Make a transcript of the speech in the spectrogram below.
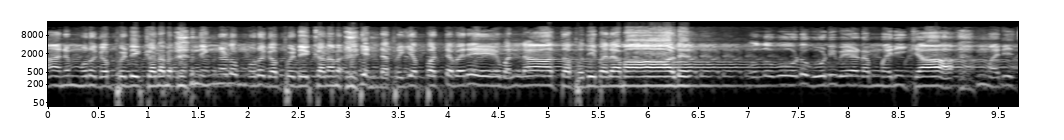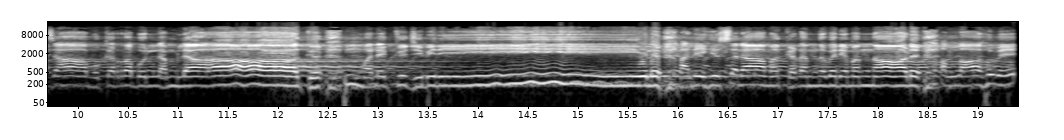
ഞാനും മുറുകെ പിടിക്കണം നിങ്ങളും മുറുകെ പിടിക്കണം. എന്റെ പ്രിയപ്പെട്ടവരെ വല്ലാത്ത പ്രതിഫലമാണ്. ഒന്നുവോടുകൂടി വേണം മരിക്കാ. മരിച്ചാ മുക്കറബുൽ അംലാക്ക് മലക്ക് ജിബിരീൽ അലിഹിസലാം കടന്നു വരുമെന്നാട് അള്ളാഹുവേ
